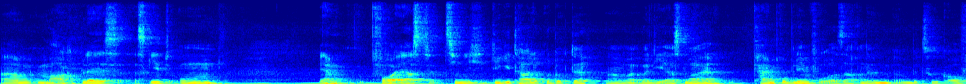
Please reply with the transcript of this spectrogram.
Ähm, Im Marketplace, es geht um ja, vorerst ziemlich digitale Produkte, ja, weil, weil die erstmal kein Problem verursachen in, in Bezug auf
